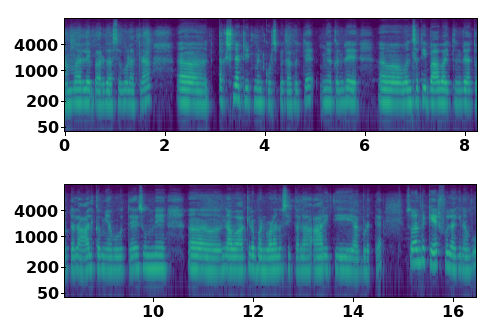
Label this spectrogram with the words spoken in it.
ಯಾಮಾರಲೇಬಾರ್ದು ಹಸುಗಳ ಹತ್ರ ತಕ್ಷಣ ಟ್ರೀಟ್ಮೆಂಟ್ ಕೊಡಿಸ್ಬೇಕಾಗುತ್ತೆ. ಯಾಕಂದರೆ ಒಂದು ಸತಿ ಬಾವಾಯಿತು ಅಂದರೆ ಆ ತೊಟ್ಟೆಲ್ಲ ಹಾಲು ಕಮ್ಮಿ ಆಗೋಗುತ್ತೆ. ಸುಮ್ಮನೆ ನಾವು ಹಾಕಿರೋ ಬಂಡವಾಳನೂ ಸಿಕ್ಕಲ್ಲ, ಆ ರೀತಿ ಆಗಿಬಿಡುತ್ತೆ. ಸೊ ಅಂದರೆ ಕೇರ್ಫುಲ್ಲಾಗಿ ನಾವು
